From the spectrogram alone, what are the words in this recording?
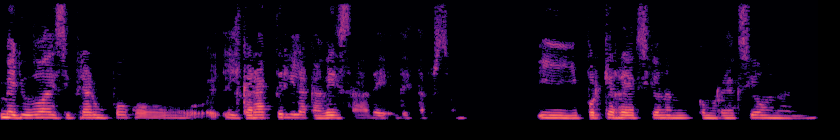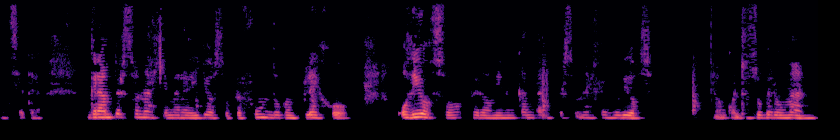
me ayudó a descifrar un poco el carácter y la cabeza de, esta persona y por qué reaccionan como reaccionan, etc. Gran personaje, maravilloso, profundo, complejo, odioso, pero a mí me encantan los personajes odiosos. Lo encuentro súper humano.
